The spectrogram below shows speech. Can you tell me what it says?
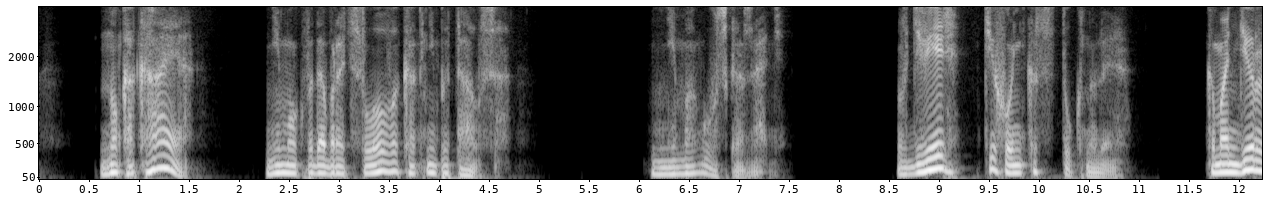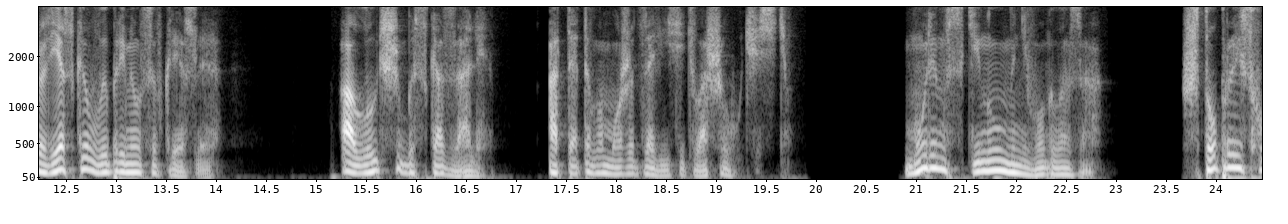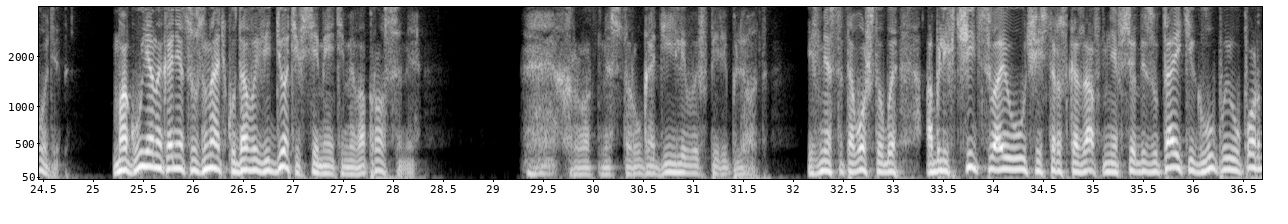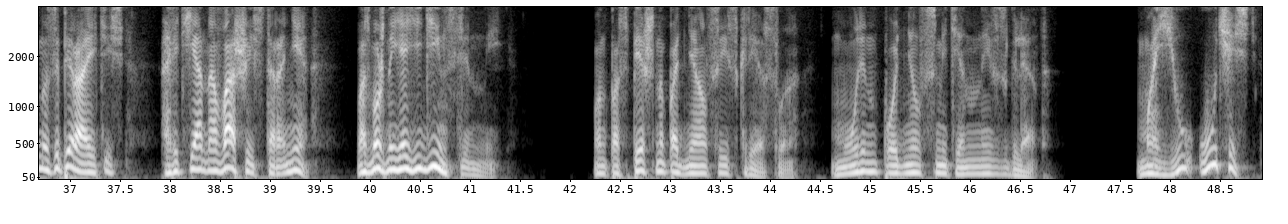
Но какая? Не мог подобрать слово, как не пытался. Не могу сказать. В дверь тихонько стукнули. Командир резко выпрямился в кресле. «А лучше бы сказали. От этого может зависеть ваша участь». Мурин вскинул на него глаза. «Что происходит? Могу я, наконец, узнать, куда вы ведете всеми этими вопросами?» «Эх, ротмистер, угодили вы в переплет. И вместо того, чтобы облегчить свою участь, рассказав мне все без утайки, глупо и упорно запираетесь. А ведь я на вашей стороне. Возможно, я единственный. Он поспешно поднялся из кресла. Мурин поднял сметенный взгляд. «Мою участь?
